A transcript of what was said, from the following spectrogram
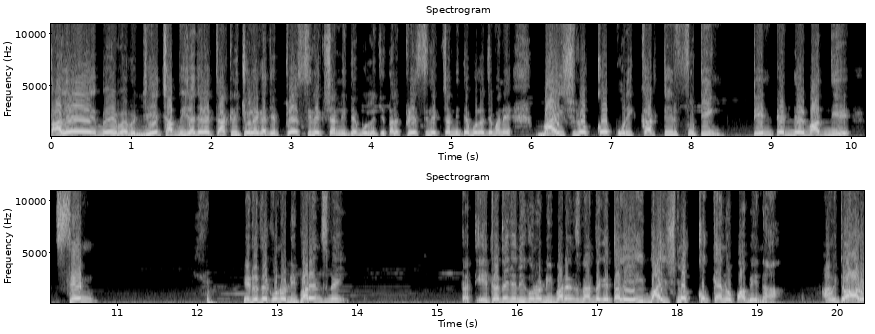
তাহলে যে ছাব্বিশ হাজারের চাকরি চলে গেছে ফ্রেশ সিলেকশন নিতে বলেছে। তাহলে ফ্রেশ সিলেকশন নিতে বলেছে মানে বাইশ লক্ষ পরীক্ষার্থীর ফুটিং টেন্টেডদের বাদ দিয়ে সেম এটাতে কোনো ডিফারেন্স নেই। তা এটাতে যদি কোনো ডিফারেন্স না থাকে, তাহলে এই বাইশ লক্ষ কেন পাবে না? আমি তো আরও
